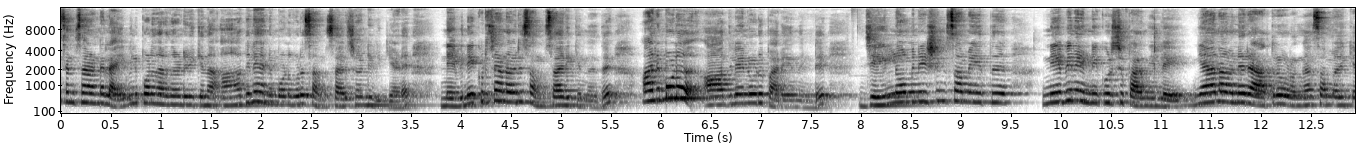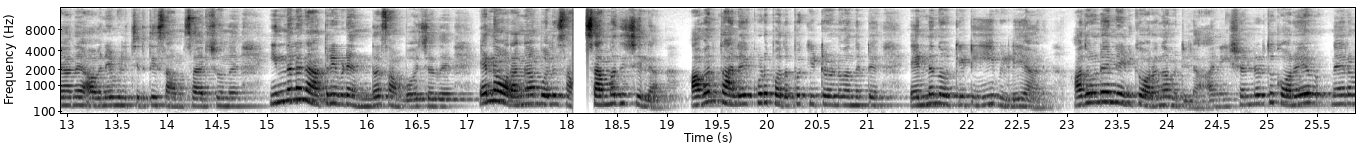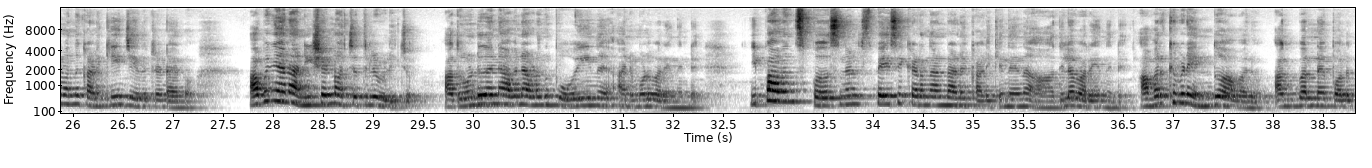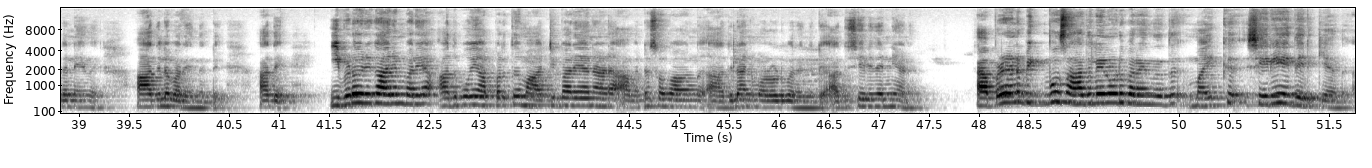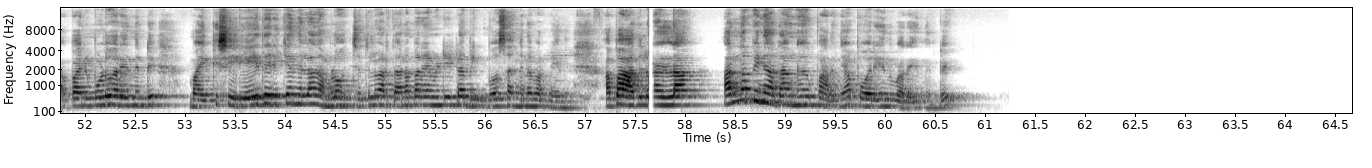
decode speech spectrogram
Seasons ആണ് ലൈവിൽ ഇപ്പോൾ നടന്നുകൊണ്ടിരിക്കുന്ന ആദില അനുമോളും കൂടെ സംസാരിച്ചുകൊണ്ടിരിക്കുകയാണ്. നെവിനെ കുറിച്ചാണ് അവർ സംസാരിക്കുന്നത്. അനുമോൾ ആദിലനോട് പറയുന്നുണ്ട് ജയിൽ നോമിനേഷൻ സമയത്ത് നെവിൻ എന്നെക്കുറിച്ച് പറഞ്ഞില്ലേ? ഞാൻ അവനെ രാത്രി ഉറങ്ങാൻ സമ്മതിക്കാതെ അവനെ വിളിച്ചിരുത്തി സംസാരിച്ചു എന്ന് ഇന്നലെ രാത്രി ഇവിടെ എന്താ സംഭവിച്ചത്? എന്നെ ഉറങ്ങാൻ പോലും സമ്മതിച്ചില്ല. അവൻ തലയിൽ കൂടെ പുതപ്പൊക്കെ ഇട്ടുകൊണ്ട് വന്നിട്ട് എന്നെ നോക്കിയിട്ട് ഈ വിളിയാണ്. അതുകൊണ്ട് തന്നെ എനിക്ക് ഉറങ്ങാൻ പറ്റില്ല. അനീഷന്റെ അടുത്ത് കുറേ നേരം വന്ന് കളിക്കുകയും ചെയ്തിട്ടുണ്ടായിരുന്നു. അപ്പോൾ ഞാൻ അനീഷണ്ണ ഒച്ചത്തിൽ വിളിച്ചു. അതുകൊണ്ട് തന്നെ അവൻ അവിടെ നിന്ന് പോയി എന്ന് അനുമോൾ പറയുന്നുണ്ട്. ഇപ്പം അവൻ പേഴ്സണൽ സ്പേസിൽ കിടന്നുകൊണ്ടാണ് കളിക്കുന്നതെന്ന് ആദില പറയുന്നുണ്ട്. അവർക്കിവിടെ എന്തോ ആവാലോ? അക്ബറിനെ പോലെ തന്നെയെന്ന് ആദില പറയുന്നുണ്ട്. അതെ ഇവിടെ ഒരു കാര്യം പറയാം. അത് പോയി അപ്പുറത്ത് മാറ്റി പറയാനാണ് അവന്റെ സ്വഭാവം എന്ന് ആദില അനുമോളോട് പറയുന്നുണ്ട്. അത് ശരി തന്നെയാണ്. അപ്പോഴാണ് ബിഗ് ബോസ് ആദിലേനോട് പറയുന്നത് മൈക്ക് ശരിയായി ധരിക്കുകയാണ് അപ്പോൾ അനുമോൾ പറയുന്നുണ്ട് മൈക്ക് ശരിയായി ധരിക്കുക എന്നല്ല നമ്മൾ ഒച്ചത്തിൽ വർത്തമാനം പറയാൻ വേണ്ടിയിട്ടാണ് ബിഗ് ബോസ് അങ്ങനെ പറഞ്ഞതെന്ന് അപ്പോൾ ആദിലുള്ള അന്ന് പിന്നെ അതങ്ങ് പറഞ്ഞാൽ പോരെ എന്ന് പറയുന്നുണ്ട്.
